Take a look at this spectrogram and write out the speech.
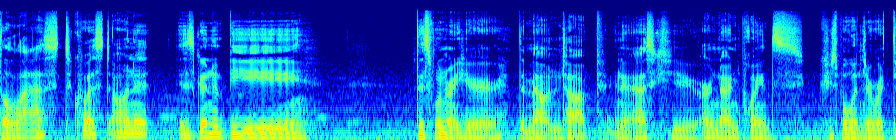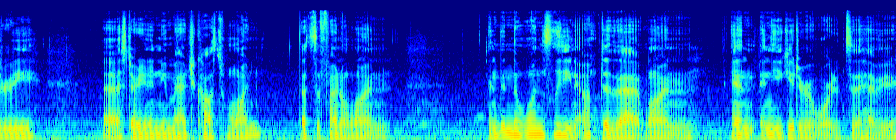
the last quest on it is going to be this one right here, the mountaintop, and it asks you earn nine points. Crucible wins are worth three. Uh, starting a new match costs one. That's the final one. And then the ones leading up to that one, and and you get a reward. It's a heavy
